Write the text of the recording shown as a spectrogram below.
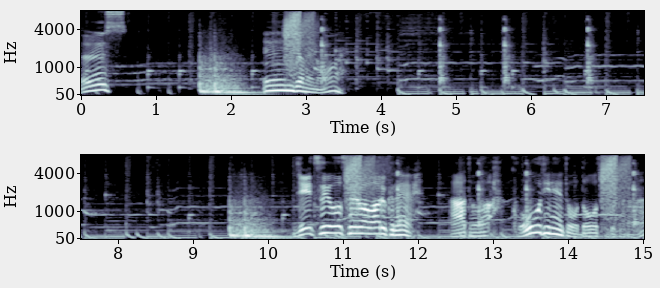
うっすええんじゃねえの実用性は悪くねえ。あとはコーディネートをどうするかだ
